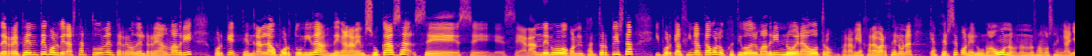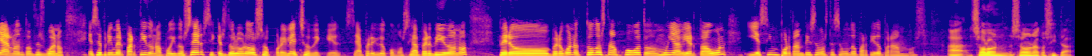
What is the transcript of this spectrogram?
de repente volverá a estar todo en el terreno del Real Madrid porque tendrán la oportunidad de ganar en su casa, se, harán de nuevo con el factor pista y porque al fin y al cabo el objetivo del Madrid no era otro para viajar a Barcelona que hacerse con el 1 a 1, no nos vamos a engañar, ¿no? Entonces, bueno, ese primer partido no ha podido ser, sí que es doloroso por el hecho de que se ha perdido como se ha perdido, ¿no? Pero, pero bueno, todo está en juego, todo muy abierto aún y es importantísimo este segundo partido para ambos. Ah, solo, solo una cosita.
